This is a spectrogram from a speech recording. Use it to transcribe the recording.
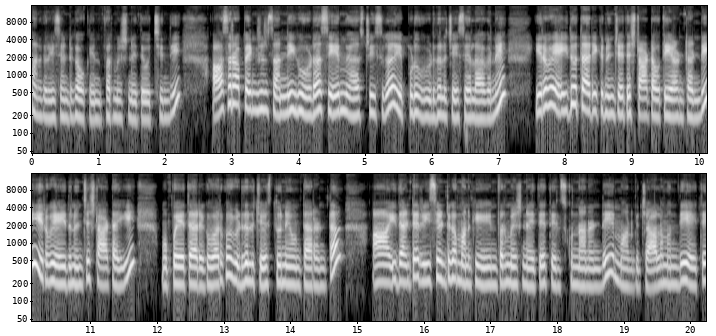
మనకి రీసెంట్గా ఒక ఇన్ఫర్మేషన్ అయితే వచ్చింది. ఆసరా పెన్షన్స్ అన్నీ కూడా సేమ్ యాస్ట్రీస్గా ఎప్పుడు విడుదల చేసేలాగానే ఇరవై ఐదో తారీఖు నుంచి అయితే స్టార్ట్ అవుతాయి అంటండి. ఇరవై ఐదు నుంచి స్టార్ట్ అయ్యి ముప్పై తారీఖు వరకు విడుదల చేస్తూనే ఉంటారంట. ఇదంటే రీసెంట్గా మనకి ఇన్ఫర్మేషన్ అయితే తెలుసుకున్నానండి. మనకు చాలామంది అయితే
